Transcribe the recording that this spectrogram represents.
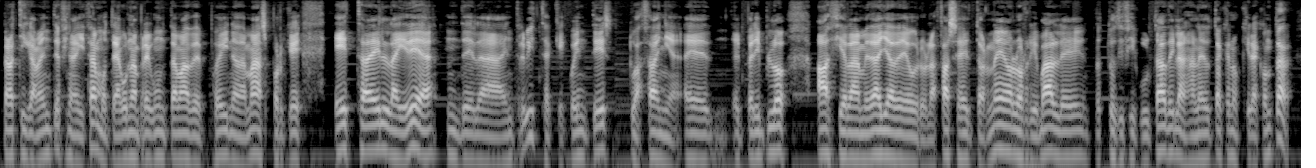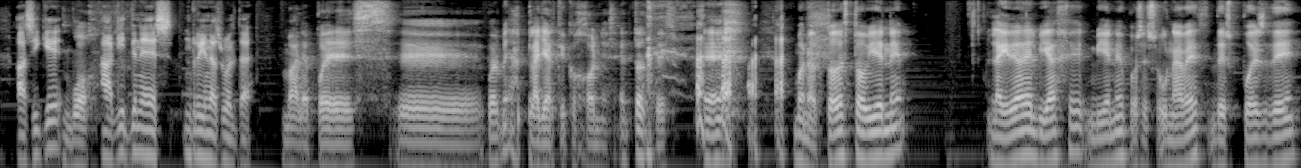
prácticamente finalizamos. Te hago una pregunta más después y nada más, porque esta es la idea de la entrevista, que cuentes tu hazaña, eh, el periplo hacia la medalla de oro, las fases del torneo, los rivales, tus dificultades y las anécdotas que nos quieras contar. Así que aquí tienes rienda suelta. Vale, pues. Eh, pues a explayar qué cojones. Entonces, bueno, todo esto viene la idea del viaje viene, pues eso, una vez después de.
